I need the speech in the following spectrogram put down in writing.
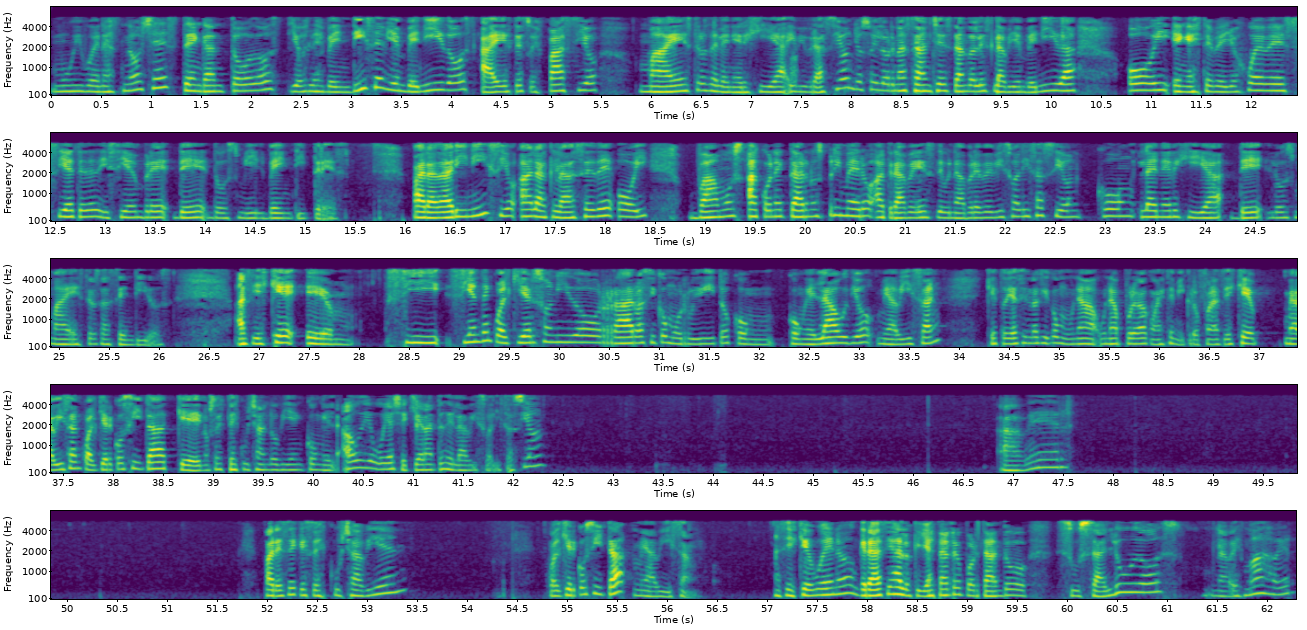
Muy buenas noches, tengan todos, Dios les bendice, bienvenidos a este su espacio, Maestros de la Energía y Vibración. Yo soy Lorna Sánchez dándoles la bienvenida hoy en este bello jueves 7 de diciembre de 2023. Para dar inicio a la clase de hoy, vamos a conectarnos primero a través de una breve visualización con la energía de los maestros ascendidos. Así es que em, si sienten cualquier sonido raro, así como ruidito con, el audio, me avisan que estoy haciendo aquí como una, una prueba con este micrófono. Así es que me avisan cualquier cosita que no se esté escuchando bien con el audio. Voy a chequear antes de la visualización. A ver. Parece que se escucha bien. Cualquier cosita me avisan. Así es que bueno, gracias a los que ya están reportando sus saludos. Una vez más, a ver.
